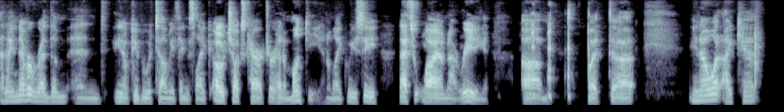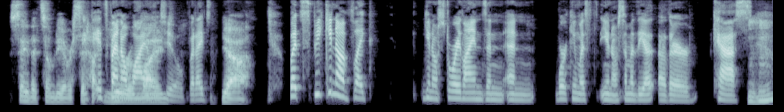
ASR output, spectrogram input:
And I never read them. And you know, people would tell me things like, "Oh, Chuck's character had a monkey," and I'm like, "Well, you see, that's why I'm not reading it." Um, but uh, you know what? I can't say that somebody ever said it's been a while too. But I yeah but speaking of like, you know, storylines and and working with you know some of the other casts, mm-hmm.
